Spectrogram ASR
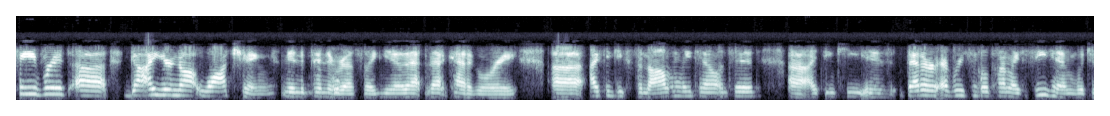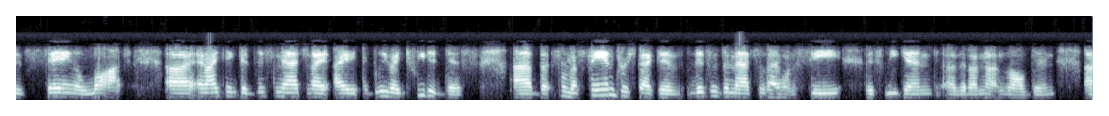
favorite uh, guy you're not watching in independent wrestling. You know that that category. Uh, I think he's phenomenally talented. Uh, I think he is better every single time I see him, which is saying a lot. Uh, and I think that this match, and I, I, I believe I tweeted this, uh, but from a fan perspective, this is the match that I want to see this weekend uh, that I'm not involved in. Uh,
